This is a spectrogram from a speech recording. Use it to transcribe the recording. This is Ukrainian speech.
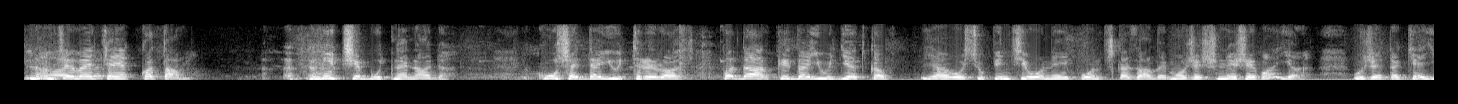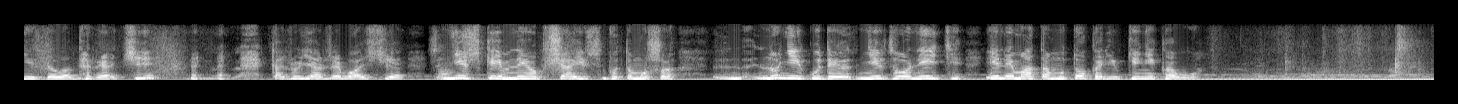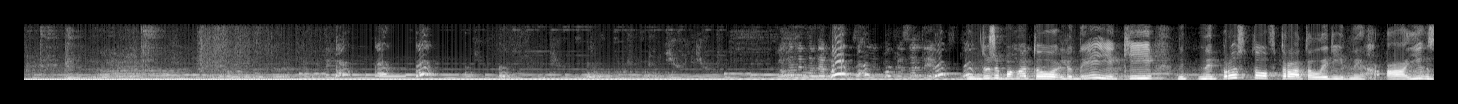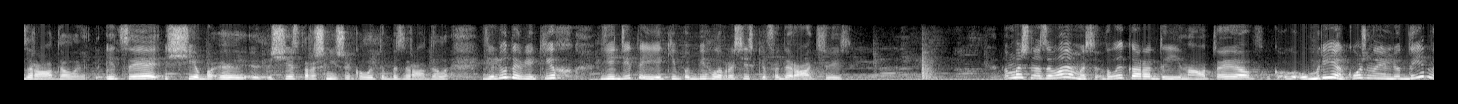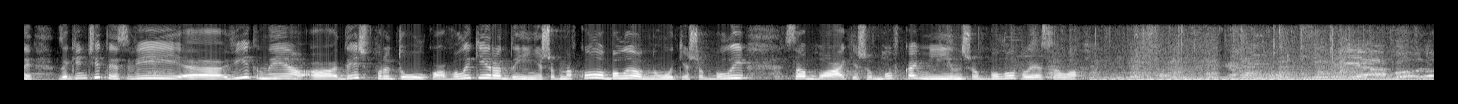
Нам живеться як котам. Лучше бути не треба. Кушать дають три рази, подарки дають діткам. Я ось у пенсіонний фонд сказали, можеш не жива я. Уже так я їздила до речі. Кажу, я жива ще. Ні з ким не общаюсь, тому що ну, нікуди ні дзвонити, і нема там у токарівки нікого. Дуже багато людей, які не- просто втратили рідних, а їх зрадили. І це ще, б- е, ще страшніше, коли тебе зрадили. Є люди, в яких є діти, які побігли в Російську Федерацію. Ну, ми ж називаємось велика родина. От е, мрія кожної людини закінчити свій е, вік не е, десь в притулку, а в великій родині, щоб навколо були онуки, щоб були собаки, щоб був камін, щоб було весело. Я буду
